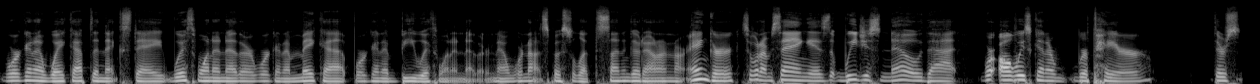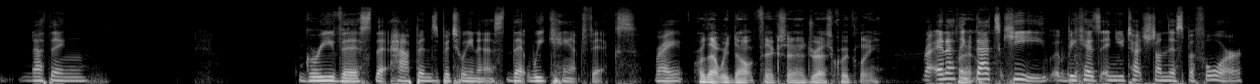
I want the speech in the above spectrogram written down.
we're going to wake up the next day with one another. We're going to make up. We're going to be with one another. Now, we're not supposed to let the sun go down on our anger. So, what I'm saying is that we just know that we're always going to repair. There's nothing grievous that happens between us that we can't fix, right? Or that we don't fix and address quickly. Right. And I think Right. that's key because, and you touched on this before,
